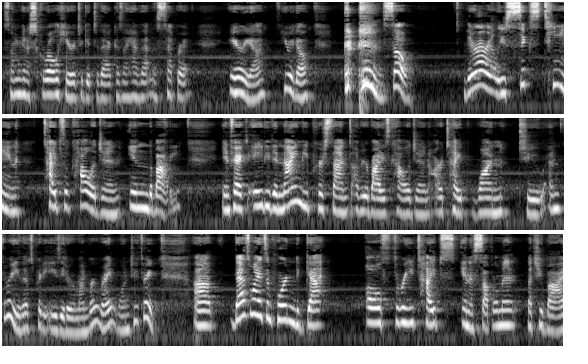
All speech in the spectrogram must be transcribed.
So I'm going to scroll here to get to that because I have that in a separate area. Here we go. so there are at least 16 types of collagen in the body. In fact, 80 to 90% of your body's collagen are type 1, 2, and 3. That's pretty easy to remember, right? 1, 2, 3. Uh, that's why it's important to get all three types in a supplement that you buy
